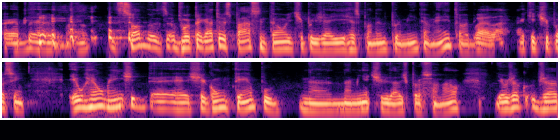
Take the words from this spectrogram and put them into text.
é, é, só vou pegar teu espaço então e tipo já ir respondendo por mim também, Toby. Vai lá. É que tipo assim, eu realmente é, chegou um tempo na, na, minha atividade profissional, eu já, já,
